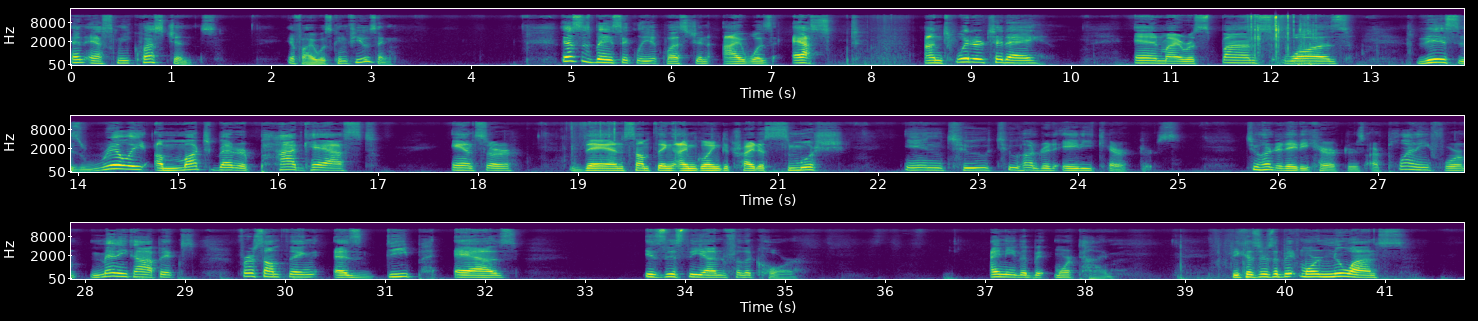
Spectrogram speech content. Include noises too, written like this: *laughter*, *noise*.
And ask me questions if I was confusing. This is basically a question I was asked on Twitter today, and my response was this is really a much better podcast answer than something I'm going to try to smush into 280 characters. 280 characters are plenty for many topics for something as deep as is this the end for the core? I need a bit more time because there's a bit more nuance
